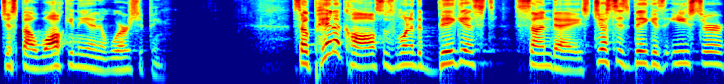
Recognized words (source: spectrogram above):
just by walking in and worshiping. So, Pentecost was one of the biggest Sundays, just as big as Easter,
